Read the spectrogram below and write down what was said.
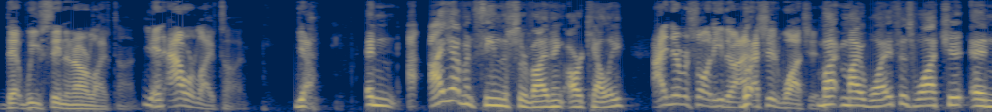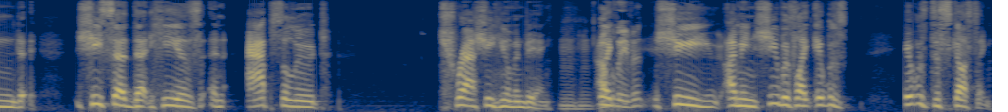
that we've seen in our lifetime. Yeah. In our lifetime. Yeah, and I- haven't seen the surviving R. Kelly. I never saw it either. I, I should watch it. My my wife has watched it, and she said that he is an absolute trashy human being. Mm-hmm. I believe it. She, I mean, she was like, it was, it was disgusting.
